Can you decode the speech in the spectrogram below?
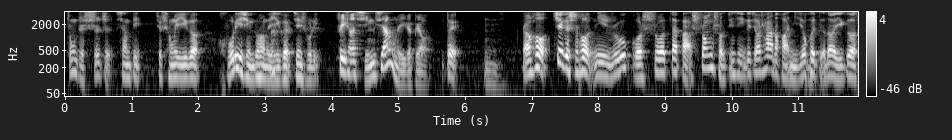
中指、食指相并，就成了一个狐狸形状的一个金属里，非常形象的一个标。对，嗯。然后这个时候，你如果说再把双手进行一个交叉的话，你就会得到一个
